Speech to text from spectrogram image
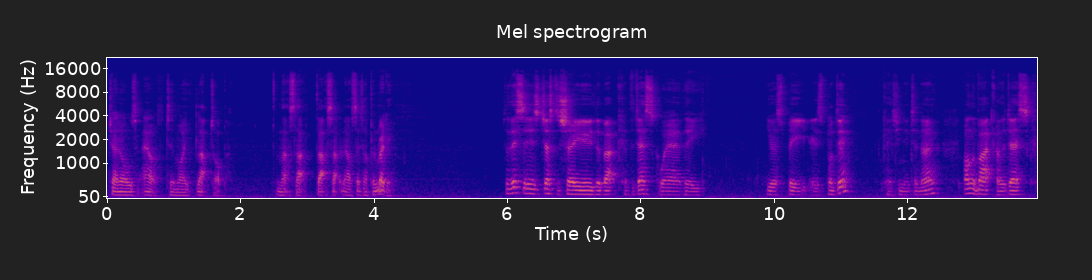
channels out to my laptop. And that's that, that's that now set up and ready. So this is just to show you the back of the desk where the USB is plugged in, in case you need to know. On the back of the desk,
